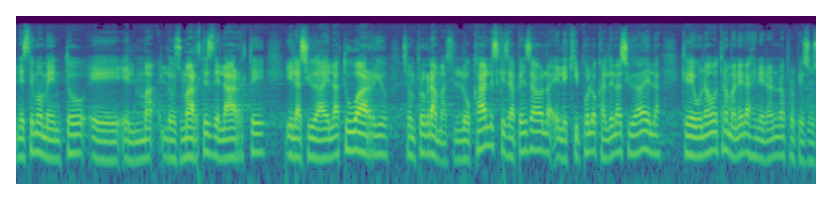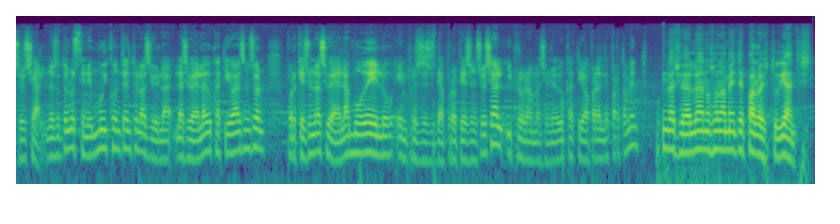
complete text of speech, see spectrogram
En este momento, eh, los martes del arte y la Ciudadela Tu Barrio son programas locales que se ha pensado el equipo local de la Ciudadela que de una u otra manera generan una apropiación social. Nosotros nos tiene muy contentos la, la Ciudadela Educativa de Asunción porque es una ciudadela modelo en procesos de apropiación social y programación educativa para el departamento. La Ciudadela no solamente para los estudiantes,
